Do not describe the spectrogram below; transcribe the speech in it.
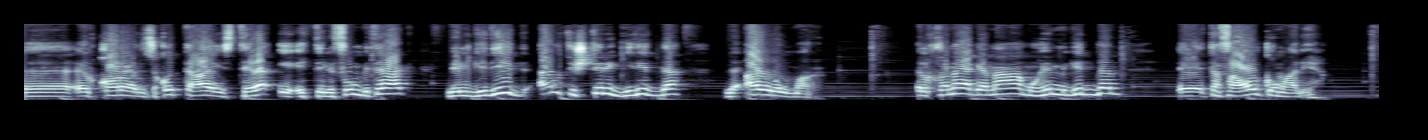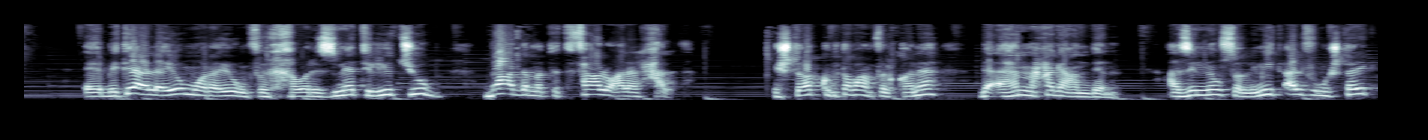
آه القرار. إذا كنت عايز ترقي التليفون بتاعك للجديد أو تشتري الجديد ده لأول مرة. القناة يا جماعة مهم جدا آه، تفاعلكم عليها. آه، بتعلى يوم ورا يوم في خوارزميات اليوتيوب بعد ما بتتفاعلوا على الحلقة. اشتراككم طبعا في القناة ده أهم حاجة عندنا. عايزين نوصل ل ألف مشترك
